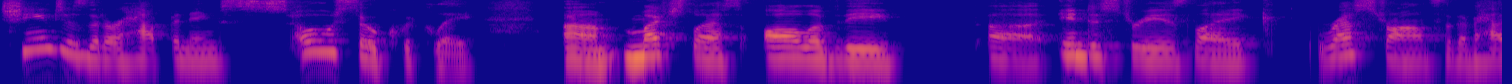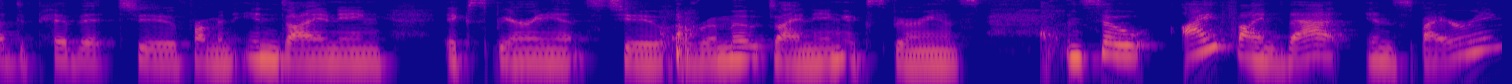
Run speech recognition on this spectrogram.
Changes that are happening so, so quickly, um, much less all of the uh, industries like restaurants that have had to pivot to from an in dining experience to a remote dining experience. And so I find that inspiring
